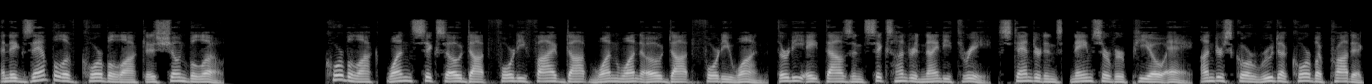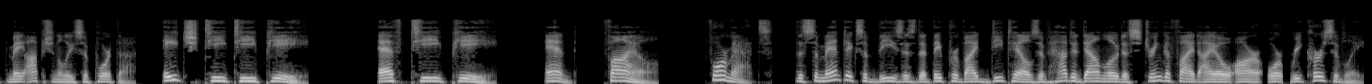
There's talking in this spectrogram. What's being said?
An example of Corbaloc is shown below. Corbaloc 160.45.110.41 38693 standardins nameserver POA underscore Ruda Corba product may optionally support the HTTP FTP and file formats the semantics of these is that they provide details of how to download a stringified IOR or, recursively,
